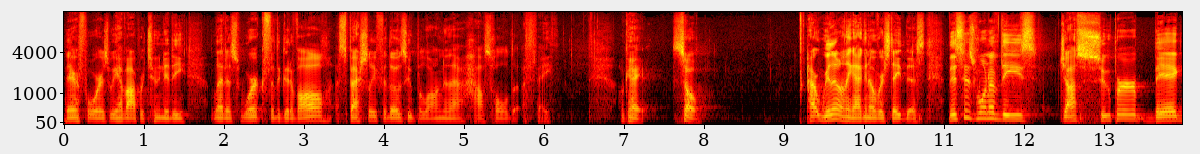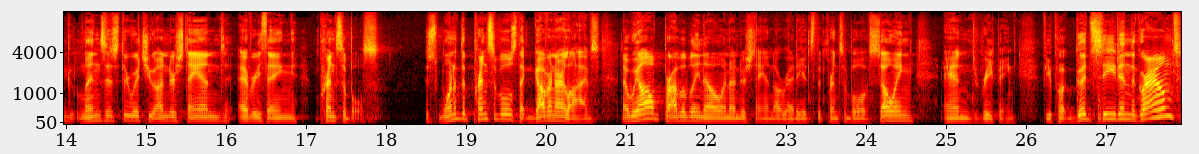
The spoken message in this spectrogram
Therefore, as we have opportunity, let us work for the good of all, especially for those who belong to the household of faith. Okay, so I really don't think I can overstate this. This is one of these just super big lenses through which you understand everything principles. It's one of the principles that govern our lives that we all probably know and understand already. It's the principle of sowing and reaping. If you put good seed in the ground,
